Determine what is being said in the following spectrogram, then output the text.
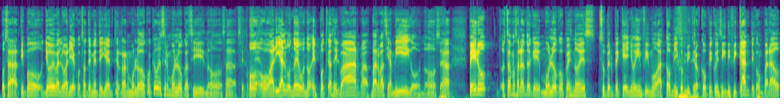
o sea, tipo, yo evaluaría constantemente ya enterrar Moloco. ¿Qué voy a hacer Moloco así, no? O sea, 100%. o, o haría algo nuevo, ¿no? El podcast del Barbas, Barbas y Amigos, ¿no? O sea, pero estamos hablando de que Moloco, pues, no es súper pequeño, ínfimo, atómico, microscópico, insignificante comparado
